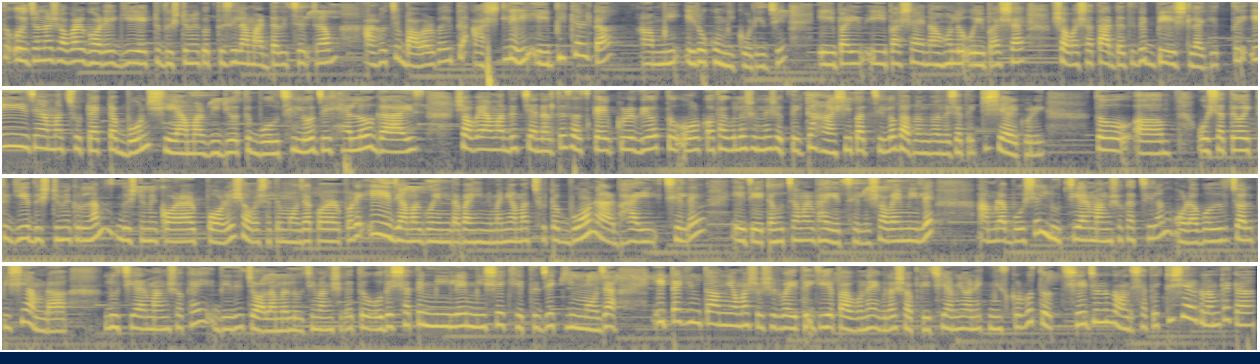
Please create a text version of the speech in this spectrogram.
তো ওই জন্য সবার ঘরে গিয়ে একটু দুষ্টুমি করতেছিলাম, আড্ডা দিচ্ছিলাম। আর হচ্ছে বাবার বাড়িতে আসলেই এই বিকেলটা আমি এরকমই করি যে এই বাড়ি এই বাসায় না হলে ওই বাসায় সবার সাথে আড্ডা দিতে বেশ লাগে। তো এই যে আমার ছোট একটা বোন, সে আমার ভিডিওতে বলছিল যে হ্যালো গাইস সবাই আমাদের চ্যানেলটা সাবস্ক্রাইব করে দিও। তো ওর কথাগুলো শুনে সত্যি একটু হাসি পাচ্ছিল। ভাবলাম তোমাদের সাথে একটু শেয়ার করি। তো ওর সাথেও একটু গিয়ে দুষ্টুমি করলাম। দুষ্টুমি করার পরে, সবার সাথে মজা করার পরে, এই যে আমার গোয়েন্দা বাহিনী মানে আমার ছোট বোন আর ভাই ছেলে, এই যে এটা হচ্ছে আমার ভাইয়ের ছেলে, সবাই মিলে আমরা বসে লুচি আর মাংস খাচ্ছিলাম। ওরা বলল, চল পিসি, আমরা লুচি আর মাংস খাই। দিদি, চল, আমরা লুচি মাংস খাই। তো ওদের সাথে মিলে মিশে খেতে যে কি মজা, এটা কিন্তু আমি আমার শ্বশুর বাড়িতে গিয়ে পাবো না। এগুলো সব কিছুই আমি অনেক মিস করব। তো সেই জন্য তোমাদের সাথে একটু শেয়ার করলাম। টাটা!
